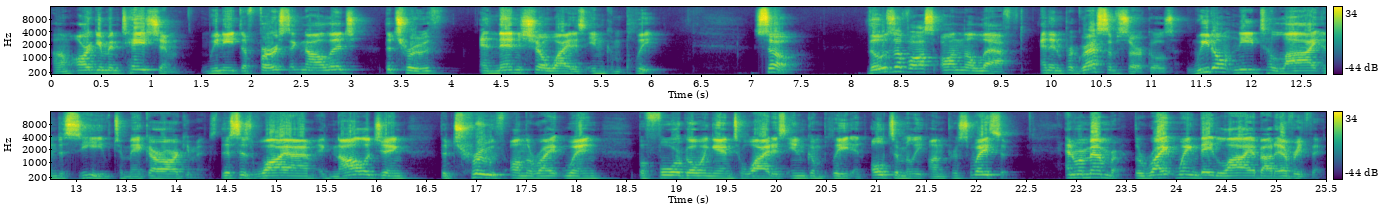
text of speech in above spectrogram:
um, argumentation, we need to first acknowledge the truth and then show why it is incomplete. So, those of us on the left and in progressive circles, we don't need to lie and deceive to make our arguments. This is why I'm acknowledging the truth on the right wing before going into why it is incomplete and ultimately unpersuasive. And remember, the right wing, they lie about everything.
